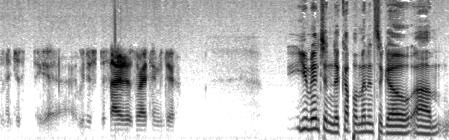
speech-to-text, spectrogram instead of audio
and it just yeah, we just decided it was the right thing to do. You mentioned a couple minutes ago um,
